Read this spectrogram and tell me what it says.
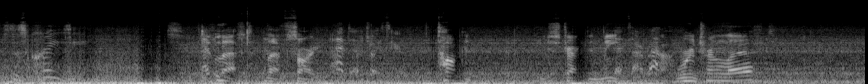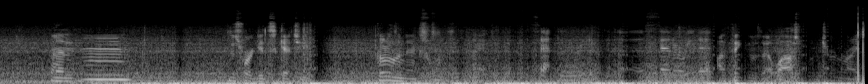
This is crazy. Left, left. Sorry. I have to have a choice here. talking. You're distracting me. That's all right. We're gonna turn left. And mm, this is where it gets sketchy. Go to the next one. Alright. Santa Rita. Uh, Santa Rita. I think it was that last one. Turn right.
